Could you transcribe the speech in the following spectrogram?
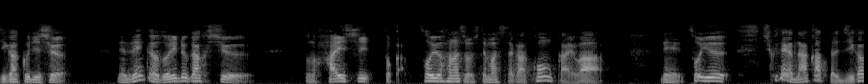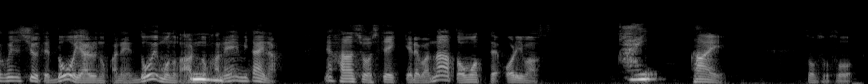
自学自習。ね、前回はドリル学習、その廃止とか、そういう話をしてましたが、今回は、ね、そういう宿題がなかったら自学自習ってどうやるのかね、どういうものがあるのかね、みたいな、ね、話をしていければなと思っております。はい。はい。そうそうそう。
